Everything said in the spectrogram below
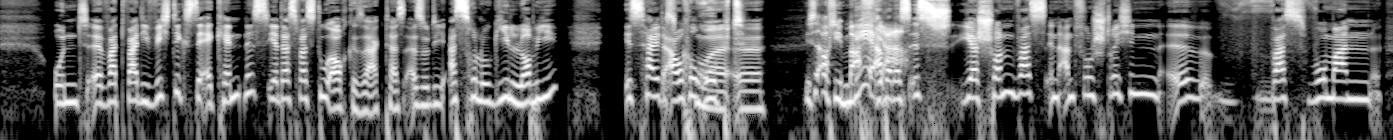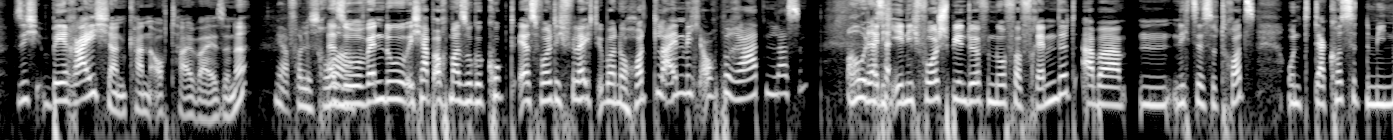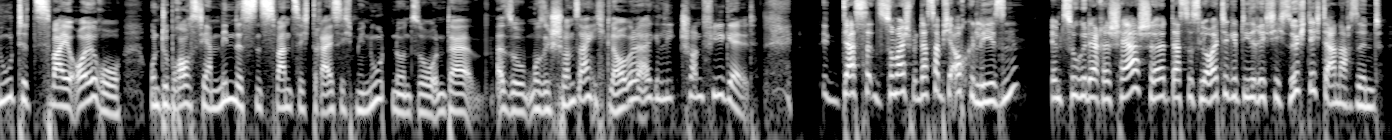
Und äh, was war die wichtigste Erkenntnis? Ja, das, was du auch gesagt hast. Also die Astrologie-Lobby ist halt Ist auch korrupt. nur. Äh, Ist auch die Mafia. Nee, aber das ist ja schon was, in Anführungsstrichen, äh, was, wo man sich bereichern kann, auch teilweise, ne? Ja, volles Rohr. Also wenn du, ich habe auch mal so geguckt, erst wollte ich vielleicht über eine Hotline mich auch beraten lassen. oh, das Hätte ich eh nicht vorspielen dürfen, nur verfremdet, aber mh, nichtsdestotrotz. Und da kostet eine Minute zwei Euro und du brauchst ja mindestens 20, 30 Minuten und so. Und da, also muss ich schon sagen, ich glaube, da liegt schon viel Geld. Das zum Beispiel, das habe ich auch gelesen im Zuge der Recherche, dass es Leute gibt, die richtig süchtig danach sind.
